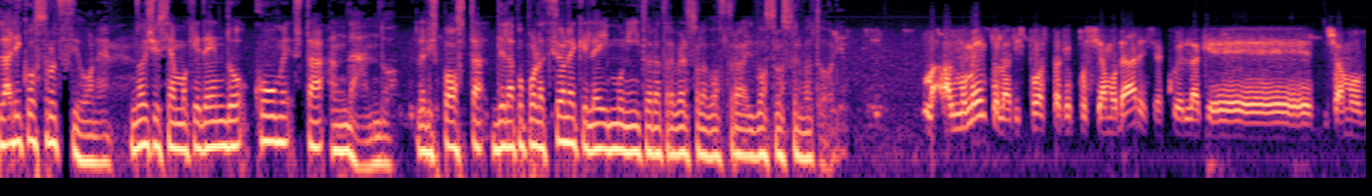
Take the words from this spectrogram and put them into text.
La ricostruzione, noi ci stiamo chiedendo come sta andando, la risposta della popolazione che lei monitora attraverso vostra, il vostro osservatorio. Ma al momento la risposta che possiamo dare sia quella che diciamo,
